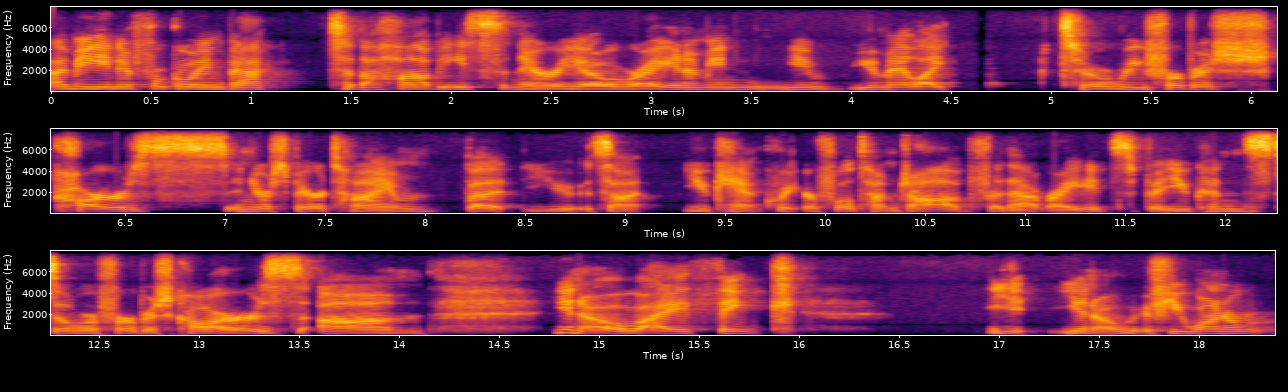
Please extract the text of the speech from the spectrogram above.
I mean, if we're going back to the hobby scenario, right? I mean, you you may like to refurbish cars in your spare time, but you it's not you can't quit your full time job for that, right? But you can still refurbish cars. Um, you know, I think you, you know if you want to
